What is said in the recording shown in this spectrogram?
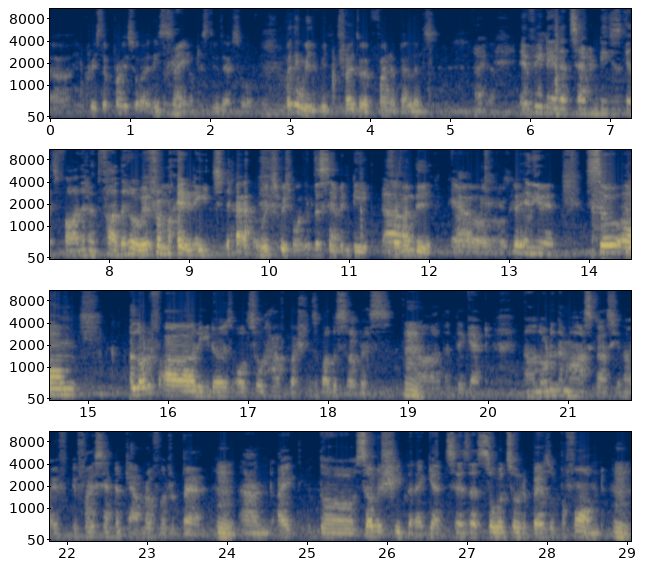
uh, increase the price, so at least Right. you know, it's still there. So Mhm. I think we, we try to find a balance. Every day that 70 just gets farther and farther away from my reach. Which which model? the 70. uh, 7D. yeah. Oh, okay. anyway, so um, a lot of our readers also have questions about the service Mm. uh, that they get. Uh, a lot of them ask us, you know, if, if I send a camera for repair Mm. and I the service sheet that I get says that so and so repairs were performed, Mm.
